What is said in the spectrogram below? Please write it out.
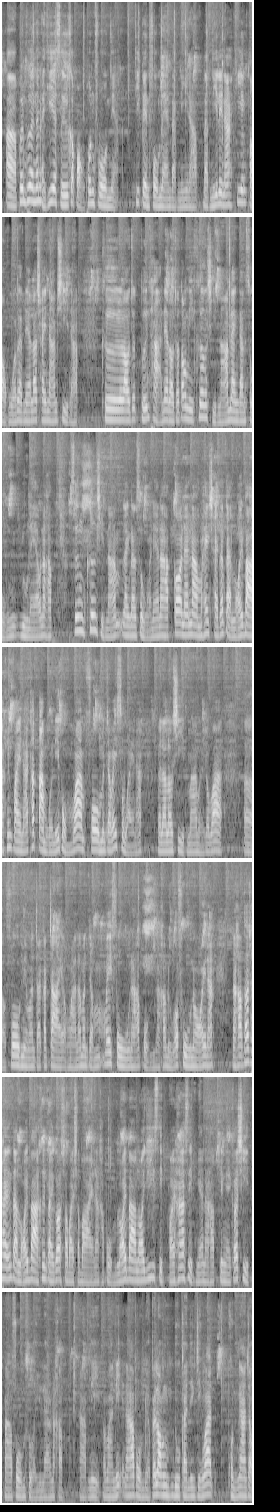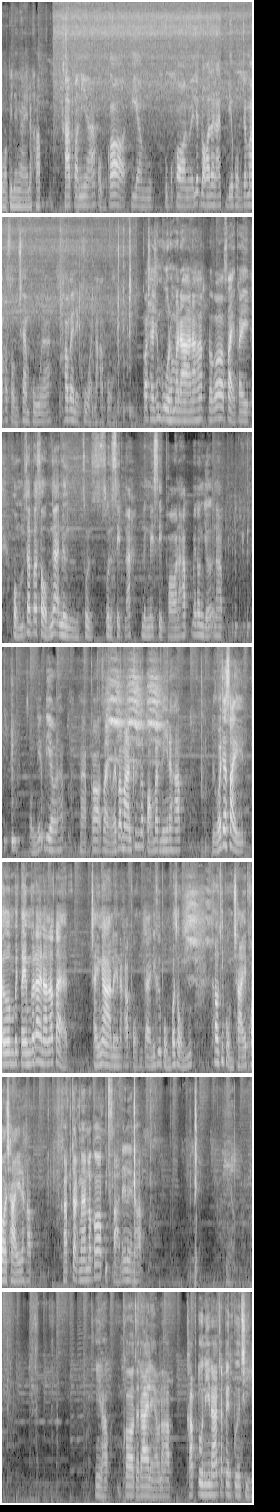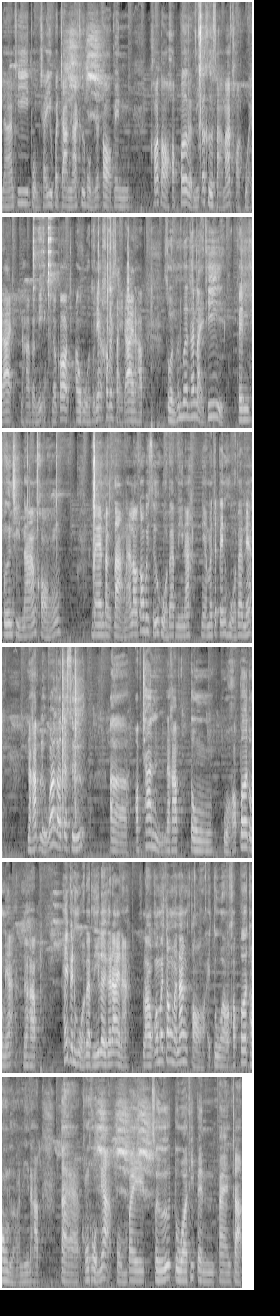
เออเพื่อนๆท่านไหนที่จะซื้อกระป๋องพ่นโฟมเนี่ยที่เป็นโฟมแลนด์แบบนี้นะครับแบบนี้เลยนะที่ยังต่อหัวแบบนี้แล้วใช้น้ำฉีดนะครับคือเราจะพื้นฐานเนี่ยเราจะต้องมีเครื่องฉีดน้ำแรงดันสูงอยู่แล้วนะครับซึ่งเครื่องฉีดน้ำแรงดันสูงอันนี้นะครับก็แนะนำให้ใช้ตั้งแต่ร้อยบาร์ขึ้นไปนะ ถ้าต่ำกว่านี้ผมว่าโฟมมันจะไม่สวยนะ เวลาเราฉีดมาเหมือนกับว่าโฟมเนี่ยมันจะกระจายออกมาแล้วมันจะไม่ฟูนะครับผมนะครับหรือว่าฟูน้อยนะนะครับถ้าใช้ตั้งแต่ร้อยบาร์ขึ้นไปก็สบายๆนะครับผมร้อยบาร์ร้อยยี่สิบร้อยห้าสิบเนี่ยนะครับยังไงก็ฉีดมาโฟมสวยอยู่แล้วนะครับครับนี่ประมาณนี้นะครับผมเดี๋ยวไปลองดูกันจริง ๆ ว่าผลงานจะออกมาเป็นยังไงนะครับครับตอนนี้นะผมก็เตรียมอุปกรณ์ไว้เรียบร้อยแล้วนะเดี๋ยวผมจะมาผสมแชมพูนะเข้าไปในขวดนะครับผม ก็ใช้แชมพูธรรมดานะครับ แล้วก็ใส่ไปผมจะผสมเนี่ยหนึ่งส่วนส่วนสิบนะหนึ่งในสิบพอนะครับ ไม่ต้องเยอะนะครับผสมนิดเดียวนะครับครับ ก็ใส่ไว้ประมาณครึ่งกระป๋องแบบนี้นะครับ หรือว่าจะใส่เติมไปเต็มก็ได้นะแล้วแต่ใช้งานเลยนะครับ ผมแต่นี่คือผมผสมเท่าที่ผมใช้พอใช้นะครับ ครับ จากนั้นเราก็ปิดฝาได้เลยนะครับนี่ครับนี่ครับก็จะได้แล้วนะครับ ครับตัวนี้นะจะเป็นปืนฉีดน้ำที่ผมใช้อยู่ประจำนะ คือผมจะต่อเป็น ข้อต่อคอปเปอร์แบบนี้ก็คือสามารถถอดหัวได้นะครับแบบนี้แล้วก็เอาหัวตัวนี้เข้าไปใส่ได้นะครับ ส่วนเพื่อนๆท่านไหนที่เป็นปืนฉีดน้ำของแบรนด์ต่างๆนะเราต้องไปซื้อหัวแบบนี้นะเนี่ยมันจะเป็นหัวแบบนี้นะครับหรือว่าเราจะซื้อออปชั่นนะครับตรงหัวคอปเปอร์ตรงนี้นะครับให้เป็นหัวแบบนี้เลยก็ได้นะ เราก็ไม่ต้องมานั่งต่อไอตัวคอปเปอร์ทองเหลืองอันนี้นะครับ แต่ของผมเนี่ยผมไปซื้อตัวที่เป็นแปลงจาก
